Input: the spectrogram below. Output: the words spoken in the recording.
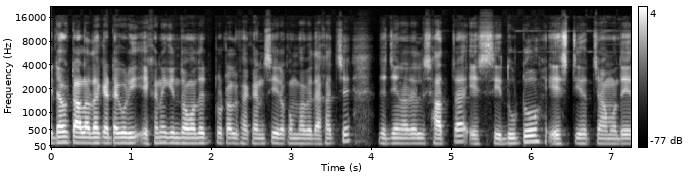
এটাও একটা আলাদা ক্যাটাগরি এখানে কিন্তু আমাদের টোটাল ভ্যাকান্সি এরকমভাবে দেখাচ্ছে যে জেনারেল সাতটা এসসি দুটো এসটি হচ্ছে আমাদের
